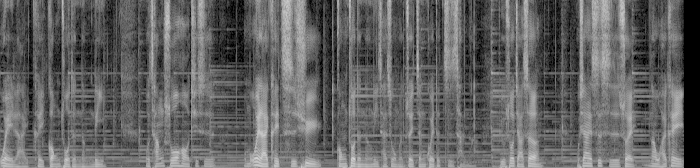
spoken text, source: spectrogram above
未来可以工作的能力。我常说齁，其实我们未来可以持续工作的能力，才是我们最珍贵的资产啊。比如说，假设我现在四十岁，那我还可以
